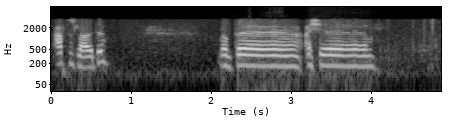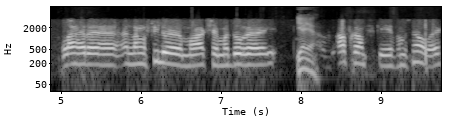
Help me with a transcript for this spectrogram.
af te sluiten. Want als je langer, een lange file maakt, zeg maar, door ja, ja. afgaand verkeer van de snelweg...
